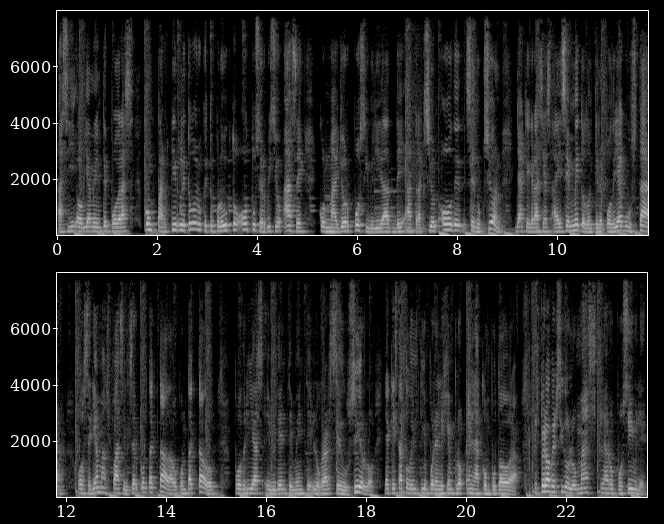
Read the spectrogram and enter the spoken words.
Así obviamente podrás compartirle todo lo que tu producto o tu servicio hace con mayor posibilidad de atracción o de seducción, ya que gracias a ese método en que le podría gustar o sería más fácil ser contactada o contactado, podrías evidentemente lograr seducirlo, ya que está todo el tiempo en el ejemplo en la computadora. Espero haber sido lo más claro posible,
